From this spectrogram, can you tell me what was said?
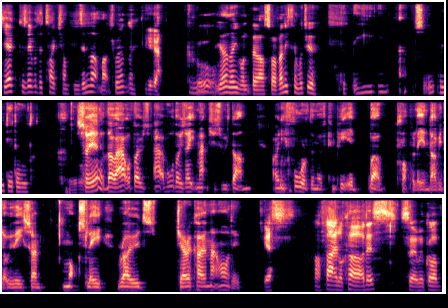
Yeah, because they were the tag champions in that match, weren't they? yeah. Cool. Yeah, no, you wouldn't be able to have anything, would you? Would have been absolutely diddled. Cool. So yeah, though out of those, out of all those eight matches we've done, only four of them have competed well properly in WWE. So Moxley, Rhodes, Jericho, and Matt Hardy. Yes. Our final card is so we've gone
